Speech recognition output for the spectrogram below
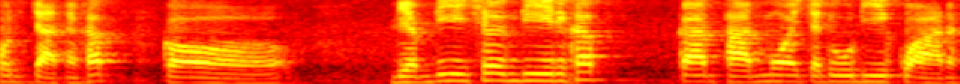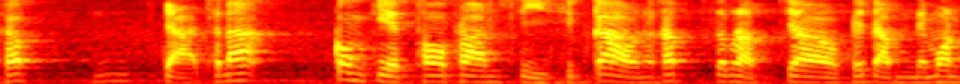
คนจัดนะครับ ก็เหลี่ยมดีเชิงดีนะครับ การผ่านมวยจะดูดีกว่านะครับ จะชนะก้องเกียรติทอพราน 49 นะครับสำหรับเจ้าเพชรดำไดมอน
